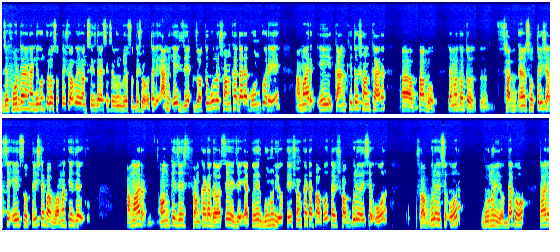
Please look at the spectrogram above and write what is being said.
যে ফোর দ্বারা নাইনটি গুণ করলে ছত্রিশ পাবো এবং সিক্স দ্বারা সিক্স গুণ করলে ছত্রিশ পাবো। তাহলে আমি এই যে যতগুলো সংখ্যা দ্বারা গুণ করে আমার এই কাঙ্ক্ষিত সংখ্যার পাবো আমার কত? ছত্রিশ আছে, এই ছত্রিশটা পাবো। আমাকে যে আমার অঙ্কে যে সংখ্যাটা দেওয়া আছে, যে এত এর গুণনীয়ক, এই সংখ্যাটা পাবো তার সবগুলো হয়েছে ওর, সবগুলো হয়েছে ওর গুণনীয়ক। দেখো, তাহলে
